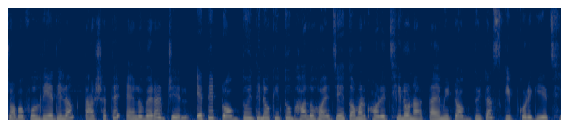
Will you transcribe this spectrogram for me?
জবা ফুল দিয়ে দিলাম, তার সাথে অ্যালোভেরার জেল এতে টক দুই দিলেও কিন্তু ভালো হয়, যেহেতু আমার ঘরে ছিল না, তাই আমি টক দুইটা স্কিপ করে গিয়েছি।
